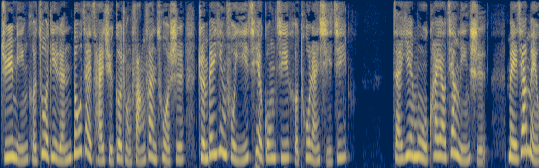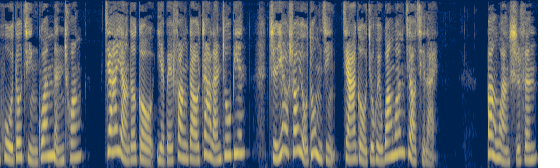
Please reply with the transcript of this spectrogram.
居民和坐地人都在采取各种防范措施，准备应付一切攻击和突然袭击。在夜幕快要降临时，每家每户都紧关门窗，家养的狗也被放到栅栏周边。只要稍有动静，家狗就会汪汪叫起来。傍晚时分，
